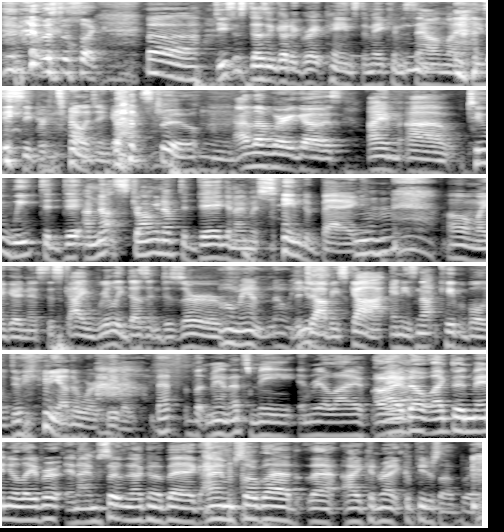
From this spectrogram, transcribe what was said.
it was just like, uh, Jesus doesn't go to great pains to make him sound like he's a super intelligent guy. that's true. I love where he goes. I'm uh, too weak to dig. I'm not strong enough to dig, and I'm ashamed to beg. Mm-hmm. Oh my goodness, this guy really doesn't deserve Oh man, no, the he's, job he's got, and he's not capable of doing any other work either. That's but man, that's me in real life. Oh, yeah. I don't like doing manual labor, and I'm certainly not going to beg. I am so glad that I can write computer software.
